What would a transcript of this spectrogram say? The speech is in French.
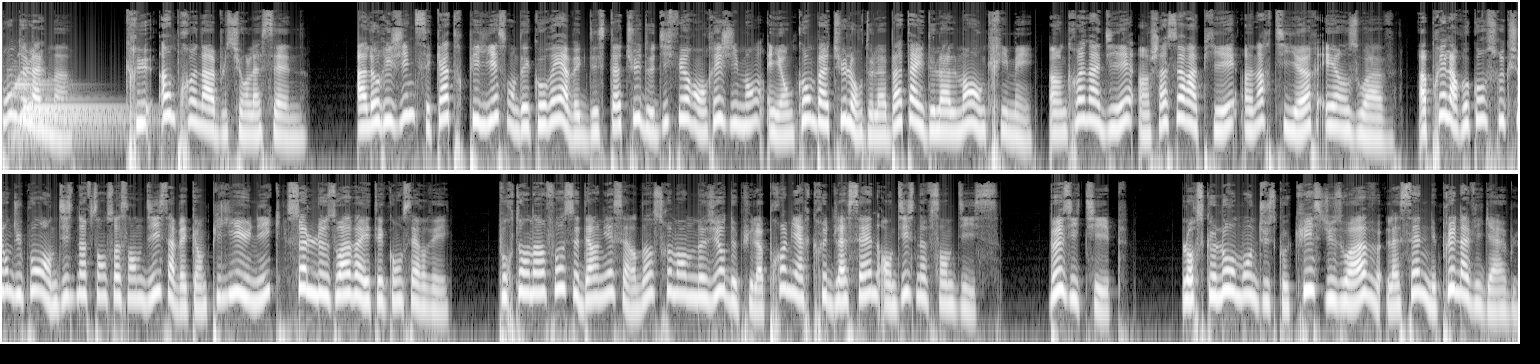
Pont de l'Alma. Crue imprenable sur la Seine. À l'origine, ces quatre piliers sont décorés avec des statues de différents régiments ayant combattu lors de la bataille de l'Alma en Crimée. Un grenadier, un chasseur à pied, un artilleur et un zouave. Après la reconstruction du pont en 1970 avec un pilier unique, seul le zouave a été conservé. Pour ton info, ce dernier sert d'instrument de mesure depuis la première crue de la Seine en 1910. Buzzy Tip. Lorsque l'eau monte jusqu'aux cuisses du zouave, la Seine n'est plus navigable.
